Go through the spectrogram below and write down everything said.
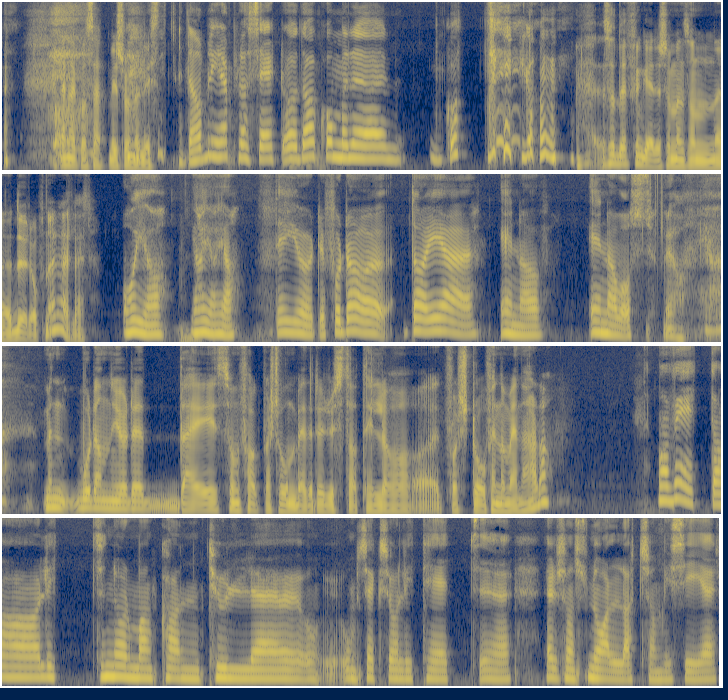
NRK Sápmi-journalist. Da blir jeg plassert, og da kommer det godt i gang. Så det fungerer som en sånn eh, døråpner, eller? Å ja. Ja, ja, ja. Det gjør det. For da, da er jeg en av, en av oss. Ja. Men hvordan gjør det deg som fagperson bedre rusta til å forstå fenomenet her, da? Man vet da litt når man kan tulle om seksualitet, eh, eller sånn snålat, som vi sier.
